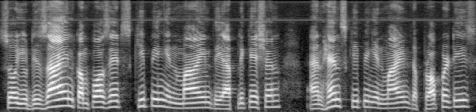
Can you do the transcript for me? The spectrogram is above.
So, you design composites keeping in mind the application and hence keeping in mind the properties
